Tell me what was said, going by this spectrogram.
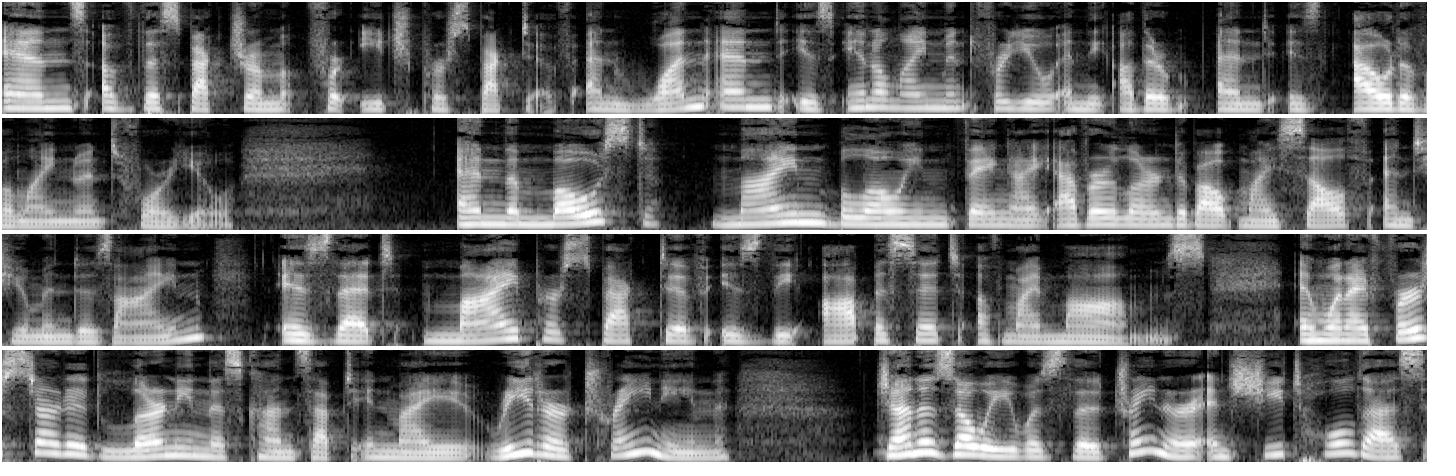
ends of the spectrum for each perspective. And one end is in alignment for you, and the other end is out of alignment for you. And the most mind blowing thing I ever learned about myself and human design is that my perspective is the opposite of my mom's. And when I first started learning this concept in my reader training, Jenna Zoe was the trainer, and she told us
